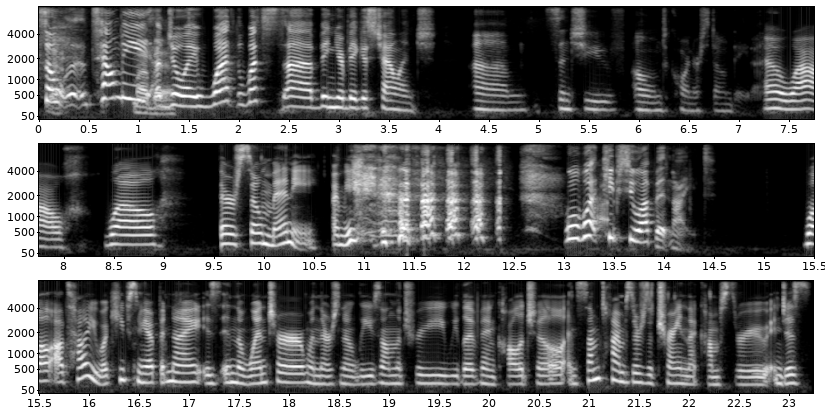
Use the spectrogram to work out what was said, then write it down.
So uh, tell me, uh, Joy, what what's uh, been your biggest challenge? Um, since you've owned Cornerstone Data? Oh wow. Well, there's so many. I mean, well, what keeps you up at night? Well, I'll tell you what keeps me up at night is in the winter when there's no leaves on the tree. We live in College Hill, and sometimes there's a train that comes through and just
